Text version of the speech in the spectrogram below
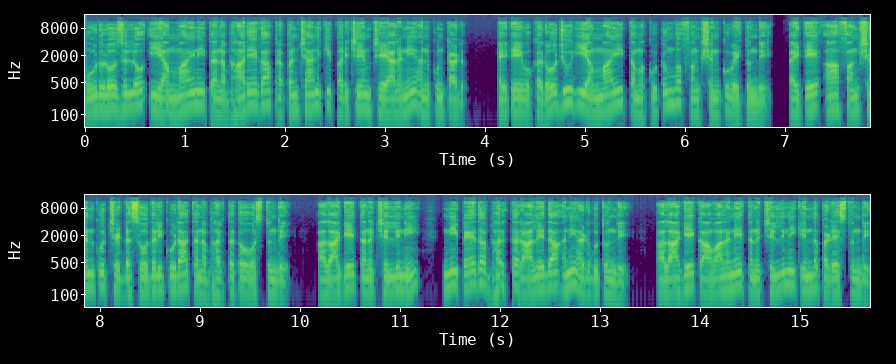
మూడు రోజుల్లో ఈ అమ్మాయిని తన భార్యగా ప్రపంచానికి పరిచయం చేయాలని అనుకుంటాడు. అయితే ఒకరోజు ఈ అమ్మాయి తమ కుటుంబ ఫంక్షన్కు వెళ్తుంది. అయితే ఆ ఫంక్షన్కు చెడ్డ సోదరి కూడా తన భర్తతో వస్తుంది. అలాగే తన చెల్లిని నీ పేద భర్త రాలేదా? అని అడుగుతుంది. అలాగే కావాలనే తన చెల్లిని కింద పడేస్తుంది.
